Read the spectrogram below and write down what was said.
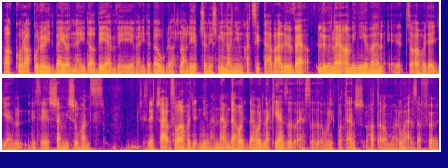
akkor, akkor ő itt bejönne ide a BMW-jével, ide beugratna a lépcsőn, és mindannyiunkat citává lőve, lőne, ami nyilván, szóval, hogy egy ilyen izé, semmi suhanc izé, szóval, hogy nyilván nem, de hogy, de hogy neki ez, ez az omnipotens hatalommal ruházza föl.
